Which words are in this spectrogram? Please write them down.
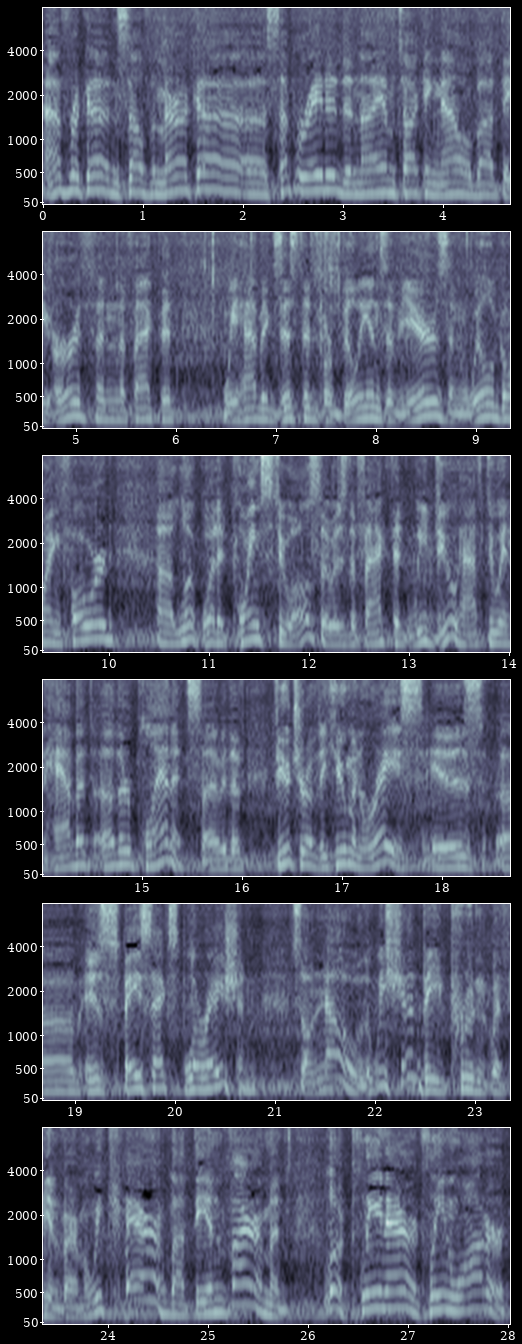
Africa and South America uh, separated, and I am talking now about the Earth and the fact that we have existed for billions of years and will going forward. Uh, look, what it points to also is the fact that we do have to inhabit other planets. Uh, the future of the human race is uh, is space exploration. So no, that we should be prudent with the environment. We care about the environment. Look, clean air, clean water.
